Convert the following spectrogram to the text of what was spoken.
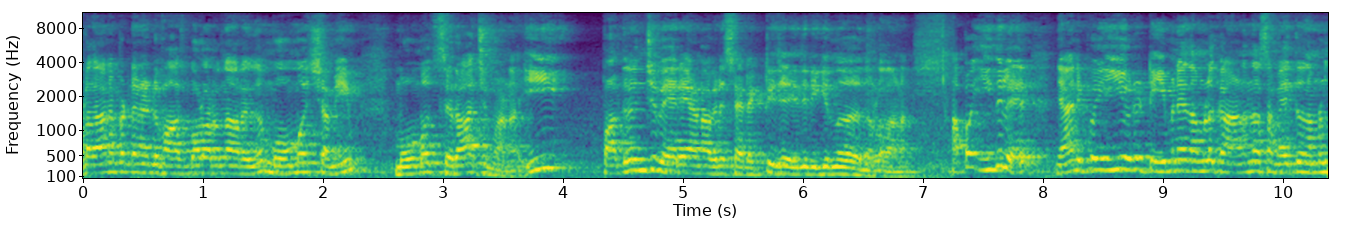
പ്രധാനപ്പെട്ട രണ്ട് ഫാസ്റ്റ് ബോളർ എന്ന് പറയുന്നത് മുഹമ്മദ് ഷമിയും മുഹമ്മദ് സിറാജുമാണ്. ഈ പതിനഞ്ച് പേരെയാണ് അവർ സെലക്ട് ചെയ്തിരിക്കുന്നത് എന്നുള്ളതാണ്. അപ്പോൾ ഇതിൽ ഞാനിപ്പോൾ ഈ ഒരു ടീമിനെ നമ്മൾ കാണുന്ന സമയത്ത് നമ്മൾ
